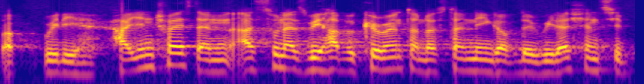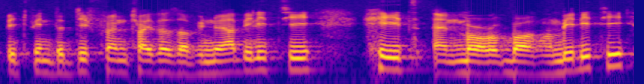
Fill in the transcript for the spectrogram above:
of, really high interest. And as soon as we have a current understanding of the relationship between the different drivers of vulnerability, heat, and more morbidity,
